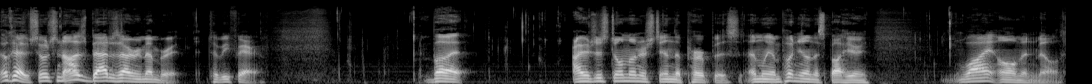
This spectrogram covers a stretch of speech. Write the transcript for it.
okay, so it's not as bad as I remember it, to be fair. But I just don't understand the purpose. Emily, I'm putting you on the spot here. Why almond milk?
